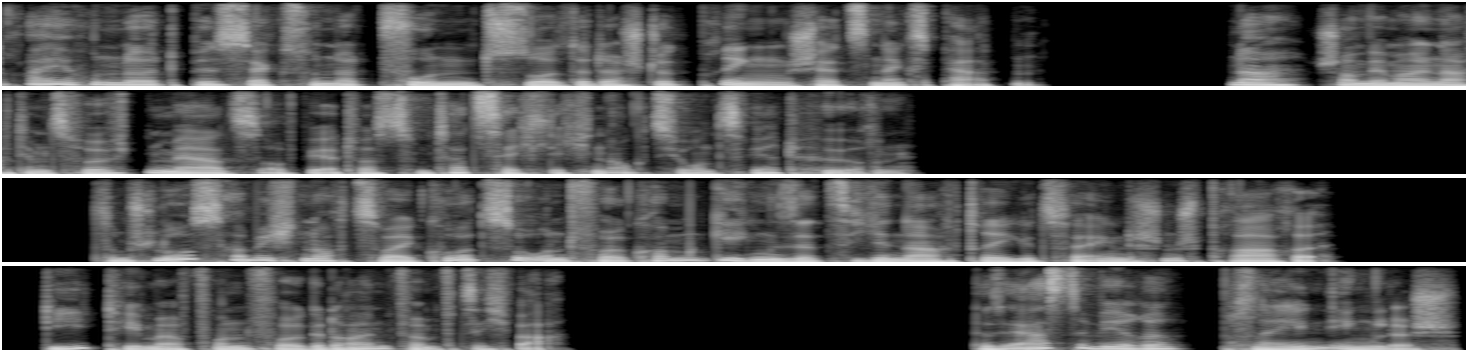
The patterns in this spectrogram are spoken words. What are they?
300 bis 600 Pfund sollte das Stück bringen, schätzen Experten. Na, schauen wir mal nach dem 12. März, ob wir etwas zum tatsächlichen Auktionswert hören. Zum Schluss habe ich noch zwei kurze und vollkommen gegensätzliche Nachträge zur englischen Sprache, die Thema von Folge 53 war. Das erste wäre Plain English,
